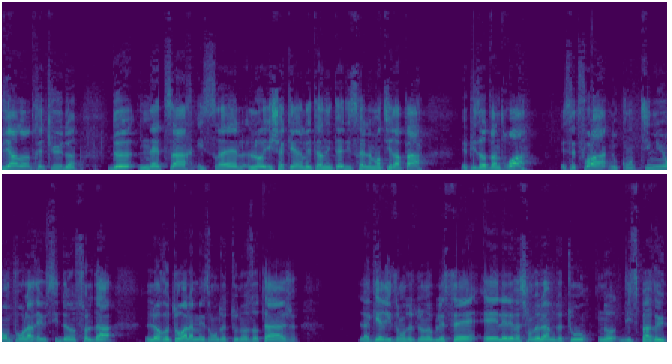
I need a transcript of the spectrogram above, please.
Bien dans notre étude de Netzach Israël, Lo Yishaker, l'éternité d'Israël ne mentira pas. Épisode 23. Et cette fois, nous continuons pour la réussite de nos soldats, le retour à la maison de tous nos otages, la guérison de tous nos blessés et l'élévation de l'âme de tous nos disparus.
